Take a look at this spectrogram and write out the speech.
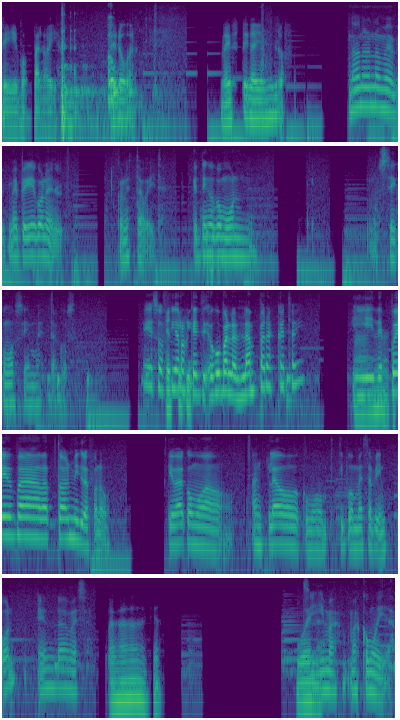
Sí, pues para hoyo. Oh. Pero bueno. Se te cayó el micrófono. No, no, no, me, me pegué con el con esta weita. Que tengo como un no sé cómo se llama esta cosa. Esos Este fierros que- ocupan las lámparas, ¿cachai? Y Ah. después va adaptado al micrófono. Que va como anclado como tipo mesa ping pong en la mesa. Ah, ya. Sí, más, más comodidad.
